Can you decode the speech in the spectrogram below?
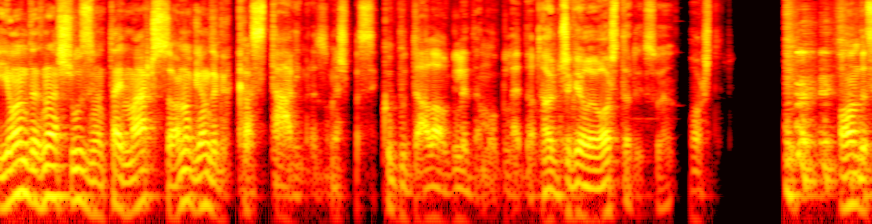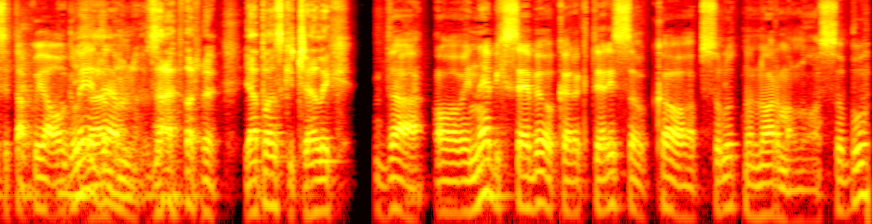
i onda, znaš, uzmem taj mač sa onog i onda ga kao stavim, razumeš, pa se ko budala ogledam, ogledalo. Ali čekaj, ali oštari sve. Oštar. Onda se tako ja ogledam. Zajebano, zajebano. Japanski čelik. Da, ovaj, ne bih sebe okarakterisao kao apsolutno normalnu osobu.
